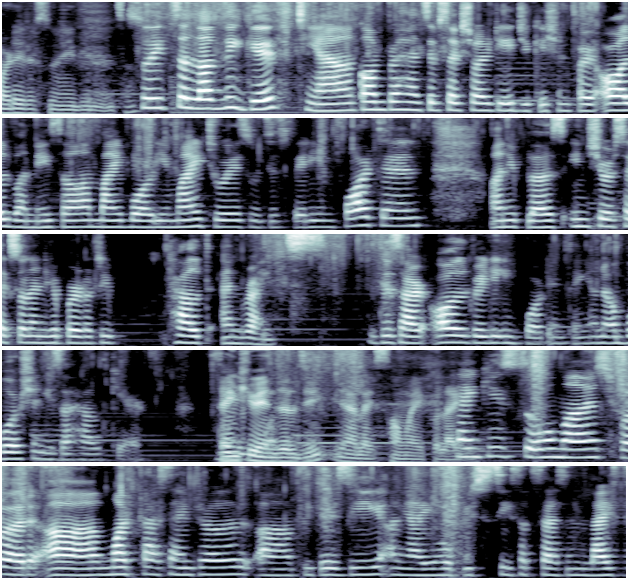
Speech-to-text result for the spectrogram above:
पढेर सुनाइदिनुहुन्छ। So it's a lovely gift यहाँ comprehensive sexuality education for all भन्ने छ। My body my choice which is very important अनि plus ensure sexual and reproductive health and rights these are all really important things and abortion is a health care thank you एन्जलजी यहाँलाई समयको लागि Thank you so much for uh, Modka Central, uh, Peter Z, and I hope you see success in life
